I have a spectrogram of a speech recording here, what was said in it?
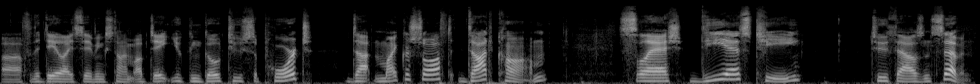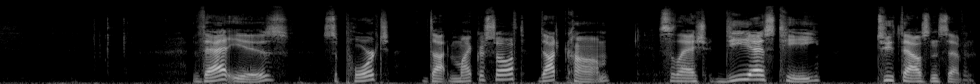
uh, for the daylight savings time update, you can go to support.microsoft.com slash DST 2007. That is support.microsoft.com slash DST 2007.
